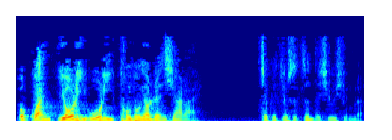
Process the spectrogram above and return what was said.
不管有理无理，通通要忍下来。这个就是真的修行人，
